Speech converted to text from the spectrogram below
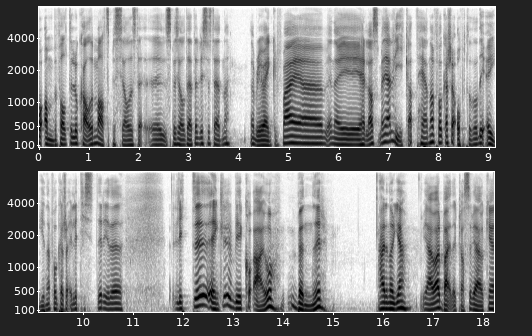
og anbefalte lokale matspesialiteter disse stedene. Det blir jo enkelt for meg. øh, En øy i Hellas. Men jeg liker Athena. Folk er så opptatt av de øyene. Folk er så elitister i det Litt øh, Egentlig, vi er jo bønder her i Norge. Vi er jo arbeiderklasse. Vi er jo ikke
